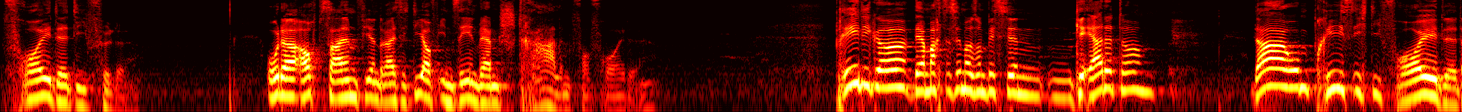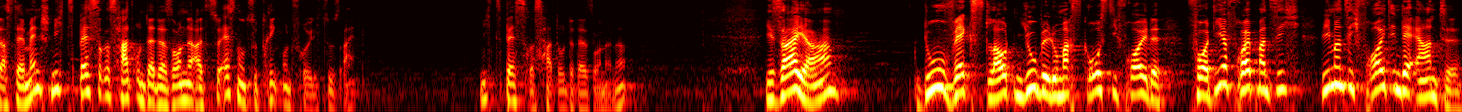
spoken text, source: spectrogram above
Freude die Fülle. Oder auch Psalm 34, die auf ihn sehen, werden strahlen vor Freude. Prediger, der macht es immer so ein bisschen hm, geerdeter. Darum pries ich die Freude, dass der Mensch nichts Besseres hat unter der Sonne, als zu essen und zu trinken und fröhlich zu sein. Nichts Besseres hat unter der Sonne. Ne? Jesaja, du wächst lauten Jubel, du machst groß die Freude. Vor dir freut man sich, wie man sich freut in der Ernte.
